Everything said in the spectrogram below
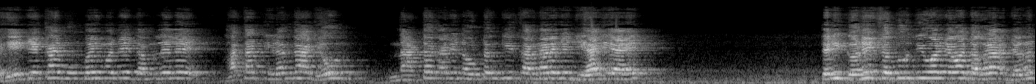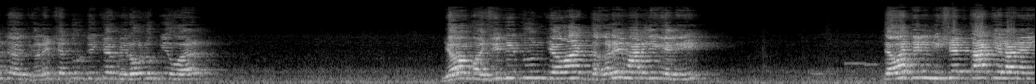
हे जे काय मुंबईमध्ये जमलेले हातात तिरंगा घेऊन नाटक आणि नौटंकी करणारे जे जिहादी आहेत त्यांनी गणेश चतुर्थीवर जेव्हा दगडा जन गणेश चतुर्थीच्या मिरवणुकीवर जेव्हा मशिदीतून जेव्हा दगडे मारली गेली तेव्हा त्यांनी निषेध का केला नाही?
